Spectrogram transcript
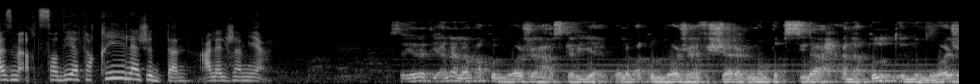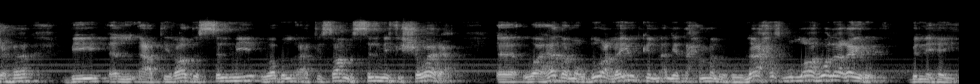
أزمة اقتصادية ثقيلة جدا على الجميع. سيدتي أنا لم أقل مواجهة عسكرية ولم أقل مواجهة في الشارع بمنطق السلاح. أنا قلت إنه مواجهة بالاعتراض السلمي وبالاعتصام السلمي في الشوارع. وهذا موضوع لا يمكن أن يتحمله لا حزب الله ولا غيره بالنهاية.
